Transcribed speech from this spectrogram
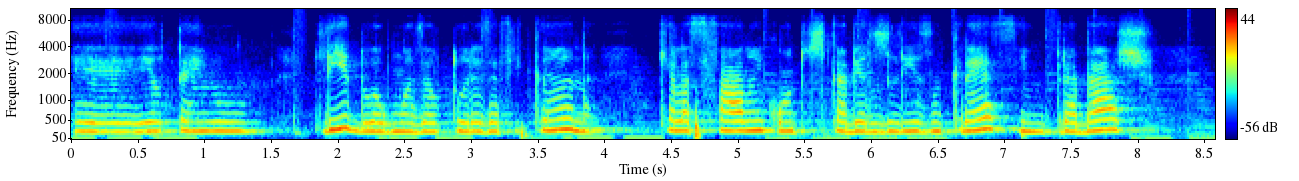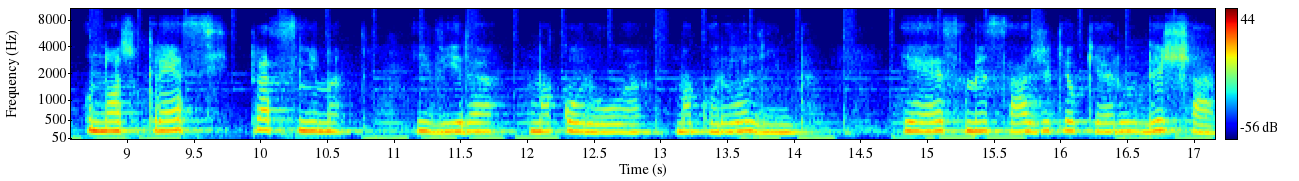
É, eu tenho lido algumas autoras africanas que elas falam enquanto os cabelos lisos crescem para baixo, o nosso cresce para cima e vira uma coroa, uma coroa linda. E é essa mensagem que eu quero deixar.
